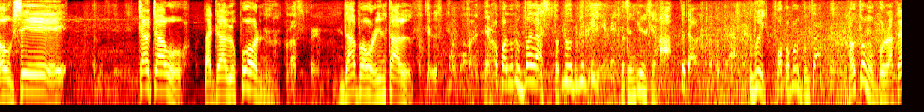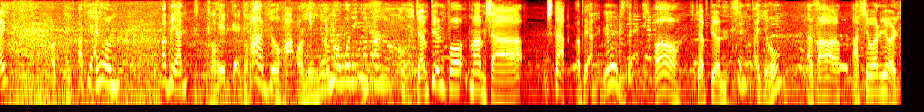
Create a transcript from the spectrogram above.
Oh, si Ciao Ciao, taga Lupon, Davao Oriental. Balas? Paano nung balas? Patingin siya. Ha? Uy, mo pa mo punta. Ito mo, Boracay? Papian yun. Papian. Ano ako ninyo? Ano. Champion po, ma'am, sa stock. Papian. Oh, champion. Ayo. Aka, asi warriors.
